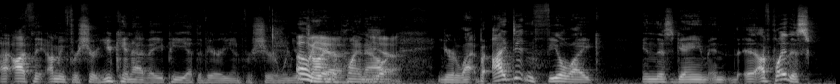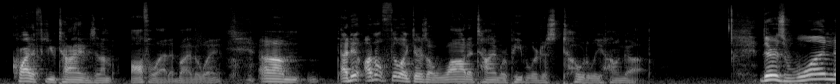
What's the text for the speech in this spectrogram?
I, I think I mean for sure you can have AP at the very end for sure when you're Oh, trying yeah, to plan out yeah. your la- But I didn't feel like in this game, and I've played this quite a few times, and I'm awful at it by the way. Um, I didn't. I don't feel like there's a lot of time where people are just totally hung up. There's one,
